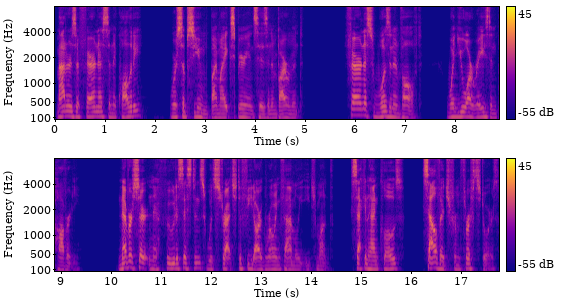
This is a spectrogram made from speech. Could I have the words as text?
matters of fairness and equality were subsumed by my experiences and environment. Fairness wasn't involved when you are raised in poverty, never certain if food assistance would stretch to feed our growing family each month. Secondhand clothes, salvaged from thrift stores,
